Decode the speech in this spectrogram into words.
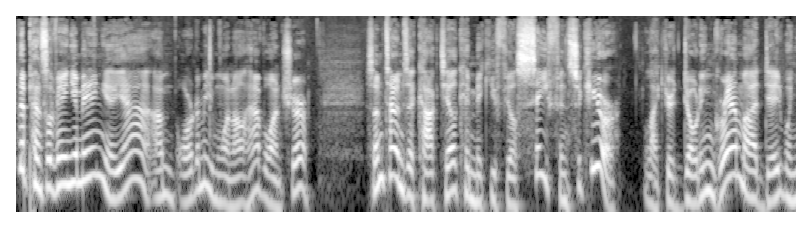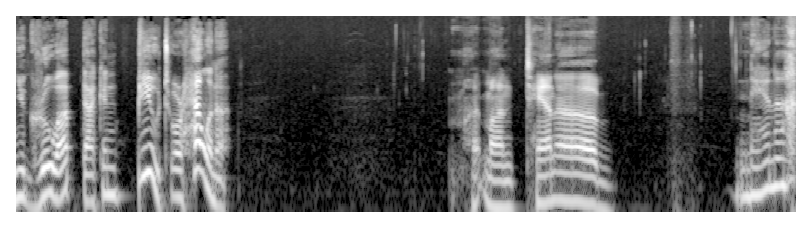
The Pennsylvania Mania, yeah. Um, order me one, I'll have one, sure. Sometimes a cocktail can make you feel safe and secure, like your doting grandma did when you grew up back in Butte or Helena. Montana. Nana?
